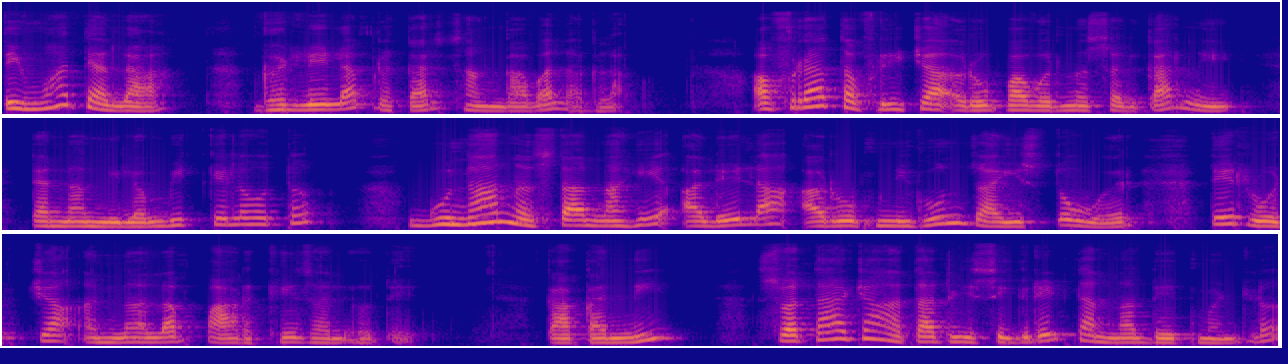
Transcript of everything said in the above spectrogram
तेव्हा त्याला घडलेला प्रकार सांगावा लागला. अफरातफरीच्या आरोपावरनं सरकारने त्यांना निलंबित केलं होतं. गुन्हा नसतानाही आलेला आरोप निघून जाईस्तोवर ते रोजच्या अन्नाला पारखे झाले होते. काकांनी स्वतःच्या हातातली सिगरेट त्यांना देत म्हटलं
